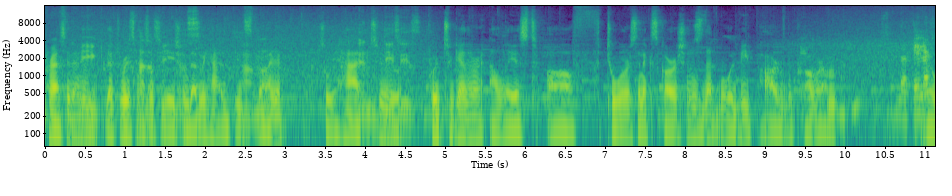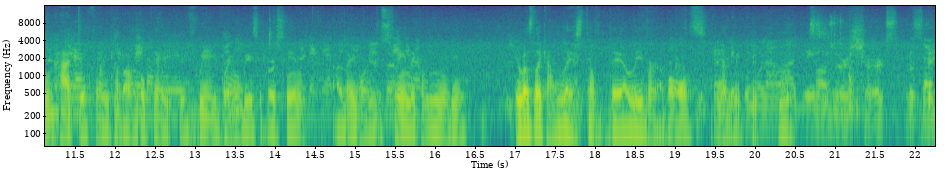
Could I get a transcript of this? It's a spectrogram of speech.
president of the Tourism Association that we had this project. So we had to put together a list of tours and excursions that would be part of the program. And we had to think about, okay, if we bring visitors in, are they going to stay in the community? It was like a list of deliverables that we could do. Their shirts, because they,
